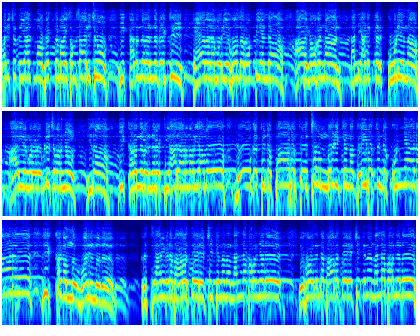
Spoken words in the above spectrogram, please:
പരിശുദ്ധയാത്മാവ് വ്യക്തമായി സംസാരിച്ചു. ഈ കടന്നു വരുന്ന വ്യക്തി കേവലം ഒരു യഹൂദ റബ്ബിയല്ല. ആ യോഹന്നാൻ തന്റെ അടുക്കൽ കൂടിയെന്ന ആയിരങ്ങളോട് വിളിച്ചു പറഞ്ഞു. ഇതോ ഈ കടന്നു വരുന്ന വ്യക്തി ആരാണെന്ന് അറിയാമോ ലോകത്തിന്റെ പാപത്തെ ചുമന്നൊഴിക്കുന്ന ദൈവത്തിന്റെ കുഞ്ഞാടാണ് ഈ കടന്നു വരുന്നത്. ക്രിസ്ത്യാനികളുടെ പാപത്തെ രക്ഷിക്കുന്നത് നല്ല പറഞ്ഞത്. യഹൂദന്റെ പാപത്തെ രക്ഷിക്കുന്നത് നല്ല പറഞ്ഞത്.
